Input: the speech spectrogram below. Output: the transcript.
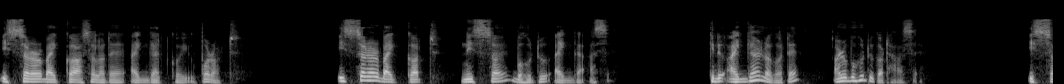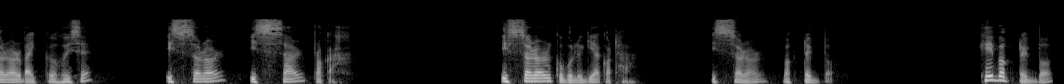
ঈশ্বৰৰ বাক্য আচলতে আজ্ঞাতকৈ ওপৰত। ঈশ্বৰৰ বাক্যত নিশ্চয় বহুতো আজ্ঞা আছে। কিন্তু আজ্ঞাৰ লগতে আৰু বহুতো কথা আছে। ঈশ্বৰৰ বাক্য হৈছে ঈশ্বৰৰ ইচ্ছাৰ প্ৰকাশ। ঈশ্বৰৰ ক'বলগীয়া কথা ঈশ্বৰৰ বক্তব্য। সেই বক্তব্য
